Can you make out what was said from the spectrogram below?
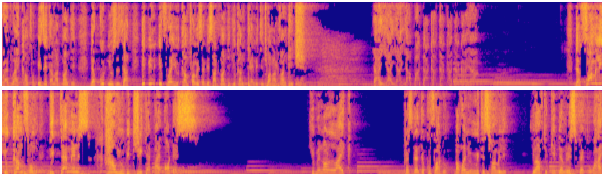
Where do I come from? Is it an advantage? The good news is that even if where you come from is a disadvantage, you can turn it into an advantage. Yeah, yeah, yeah, yeah. The family you come from determines how you'll be treated by others. You may not like President Akufo-Addo, but when you meet his family, you have to give them respect. Why?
